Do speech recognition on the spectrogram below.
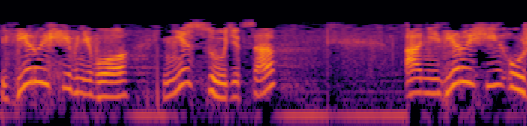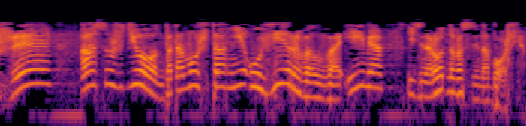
верующий в Него не судится, а неверующий уже осужден, потому что не уверовал во имя единородного Сына Божьего.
